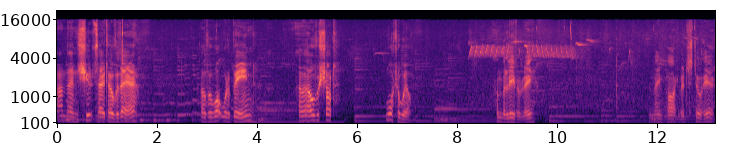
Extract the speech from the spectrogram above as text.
and then shoots out over there over what would have been an overshot water wheel. Unbelievably the main part of it's still here.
